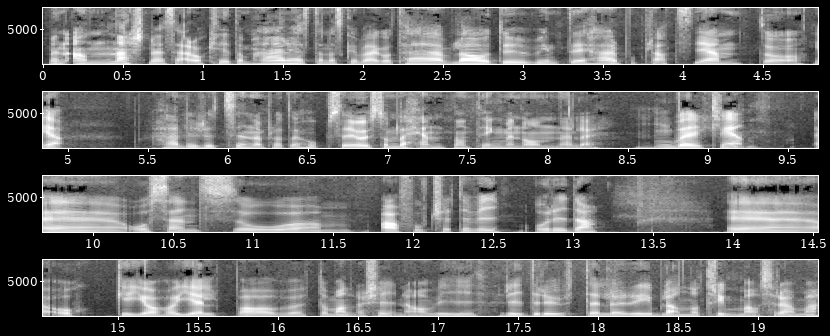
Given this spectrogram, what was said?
Men annars när det är så här, okej, de här hästarna ska iväg och tävla och du inte är här på plats jämt. Och Ja. Härlig rutin att prata ihop sig och som det har hänt någonting med någon. Eller? Mm, Verkligen. Eh, och sen så ja, fortsätter vi att rida. Eh, och jag har hjälp av de andra tjejerna om vi rider ut eller ibland att trimma och sådär med.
